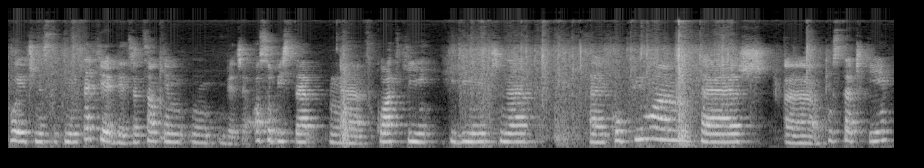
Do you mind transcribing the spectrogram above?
pojedźmy z takimi, takie, wiecie, całkiem, mm, wiecie, osobiste wkładki higieniczne. E, Kupiłam też e, chusteczki,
